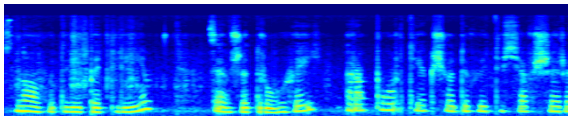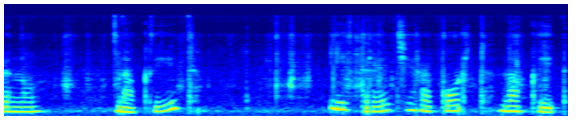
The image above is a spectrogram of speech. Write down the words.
Знову дві петлі, це вже другий рапорт, якщо дивитися в ширину, накид. І третій рапорт накид.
